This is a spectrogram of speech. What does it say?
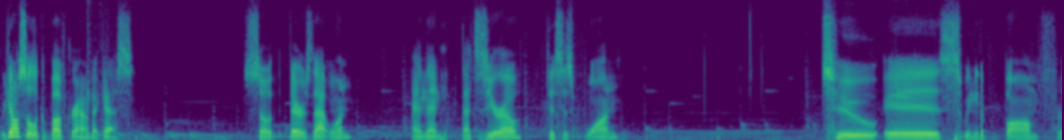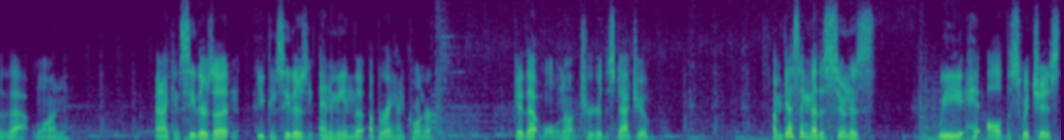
We can also look above ground, I guess. So there's that one, and then that's 0, this is 1, two is we need a bomb for that one. And I can see there's a you can see there's an enemy in the upper right hand corner. Okay, that will not trigger the statue. I'm guessing that as soon as we hit all the switches,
